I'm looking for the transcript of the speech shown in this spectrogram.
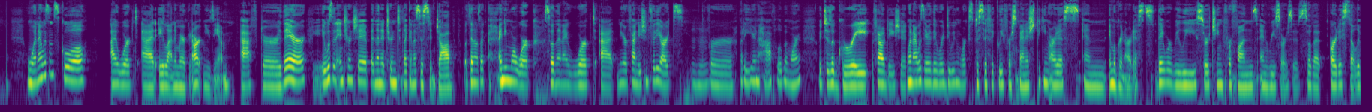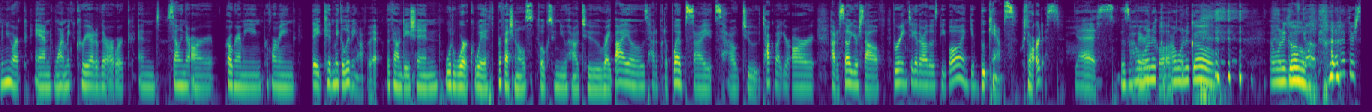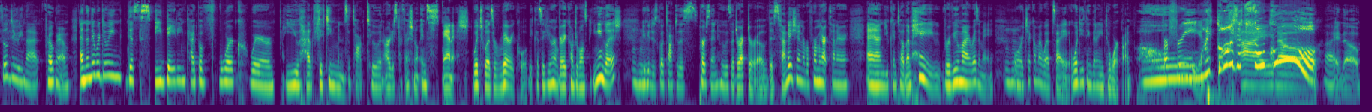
When I was in school, I worked at a Latin American art museum. After there, it was an internship and then it turned into like an assistant job. But then I was like, I need more work. So then I worked at New York Foundation for the Arts mm-hmm. for about a year and a half, a little bit more, which is a great foundation. When I was there, they were doing work specifically for Spanish speaking artists and immigrant artists. They were really searching for funds and resources so that artists that live in New York and want to make a career out of their artwork and selling their art, programming, performing, they could make a living off of it. The foundation would work with professionals, folks who knew how to write bios, how to put up websites, how to talk about your art, how to sell yourself, bring together all those people and give boot camps to artists. Yes, it was I very to cool. go. I want to go. I want to go. I don't know if they're still doing that program. And then they were doing this speed dating type of work where you had 15 minutes to talk to an artist professional in Spanish, which was very cool because if you weren't very comfortable in speaking English, mm-hmm. you can just go talk to this person who is the director of this foundation or performing arts center and you can tell them, hey, review my resume mm-hmm. or check out my website. What do you think that I need to work on? Oh, for free. My God, that's I so cool. know. I know.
